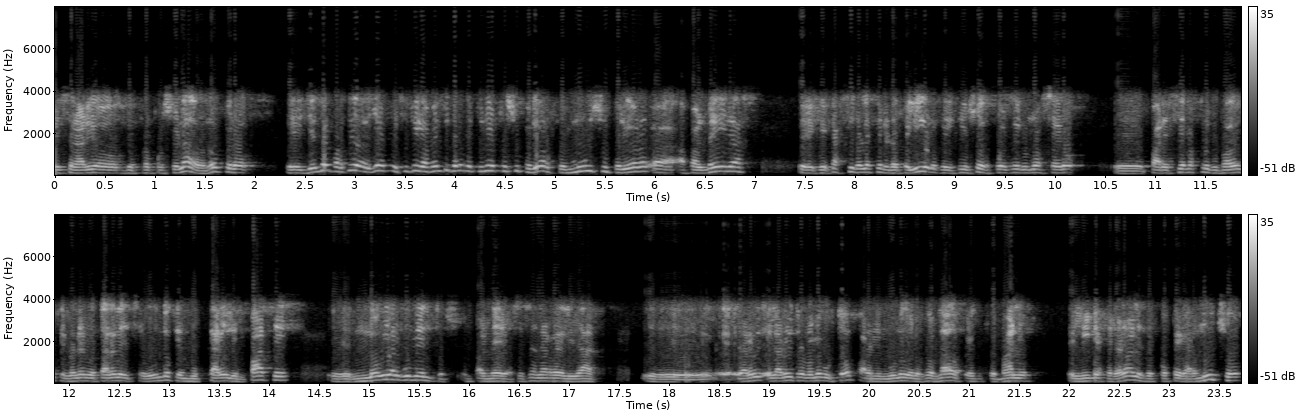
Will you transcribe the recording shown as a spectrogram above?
escenario desproporcionado, ¿no? Pero yendo al partido de ayer específicamente, creo que Túnez fue superior, fue muy superior a, Palmeiras, que casi no le generó peligro, que incluso después del 1 a 0 parecía más preocupado en que no le notaran el segundo que en buscar el empate. Eh, no vi argumentos en Palmeiras, esa es la realidad. Eh, el, árbitro no me gustó para ninguno de los dos lados, creo fue malo en líneas generales, dejó pegar mucho,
